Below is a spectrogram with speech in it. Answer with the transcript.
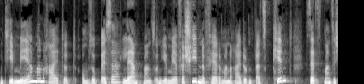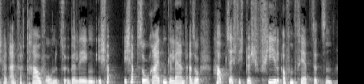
Und je mehr man reitet, umso besser lernt man's und je mehr verschiedene Pferde man reitet. Und als Kind setzt man sich halt einfach drauf, ohne zu überlegen. Ich habe ich hab so reiten gelernt, also hauptsächlich durch viel auf dem Pferd sitzen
